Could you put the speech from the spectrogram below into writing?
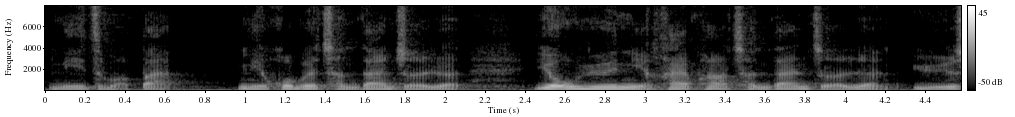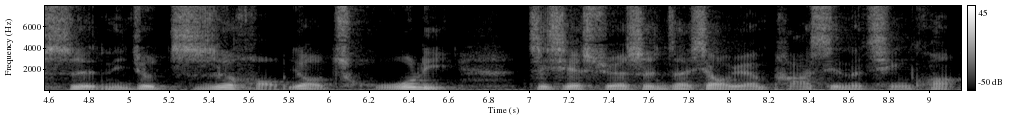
你怎么办？你会不会承担责任？由于你害怕承担责任，于是你就只好要处理这些学生在校园爬行的情况。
